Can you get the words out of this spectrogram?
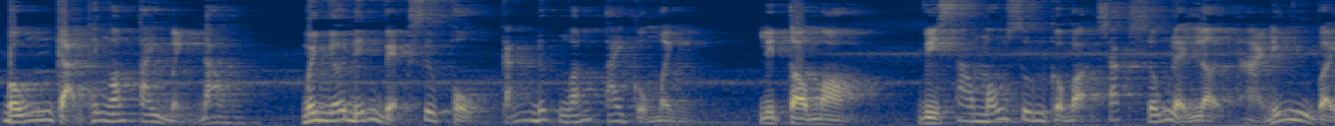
bỗng cảm thấy ngón tay mình đau, mới nhớ đến việc sư phụ cắn đứt ngón tay của mình, liền tò mò vì sao máu run của bọn sắc sống lại lợi hại đến như vậy,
